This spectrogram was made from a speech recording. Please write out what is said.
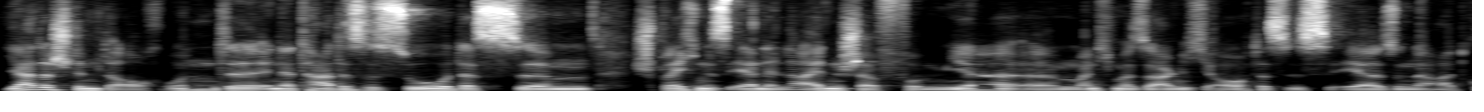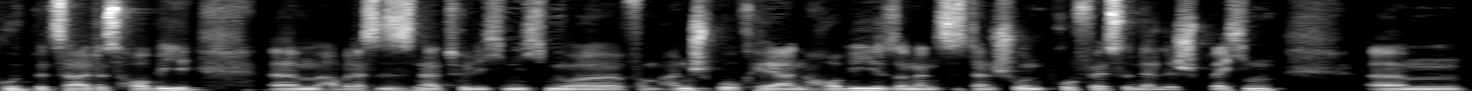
Ja, das stimmt auch. Und äh, in der Tat ist es so, dass ähm, Sprechen ist eher eine Leidenschaft von mir. Äh, manchmal sage ich auch, das ist eher so eine Art gut bezahltes Hobby. Ähm, aber das ist es natürlich nicht nur vom Anspruch her ein Hobby, sondern es ist dann schon professionelles Sprechen. Ähm,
